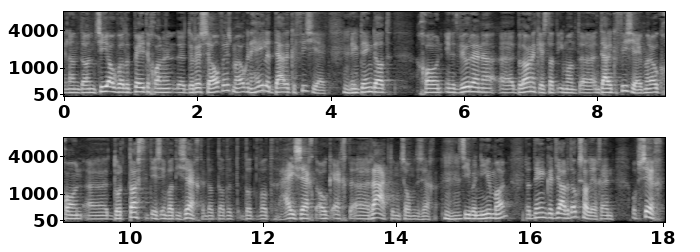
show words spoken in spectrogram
En dan, dan zie je ook wel dat Peter gewoon een, de, de rust zelf is, maar ook een hele duidelijke visie heeft. En Mhm. ik denk dat gewoon in het wielrennen eh, het belangrijk is dat iemand eh, een duidelijke visie heeft, maar ook gewoon eh doortastend is in wat hij zegt. En dat, dat, het, dat wat hij zegt ook echt raakt, om het zo maar te zeggen. Mhm. Dat zie je bij Nierman. Dat denk ik dat jou dat ook zal liggen. En op zich,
